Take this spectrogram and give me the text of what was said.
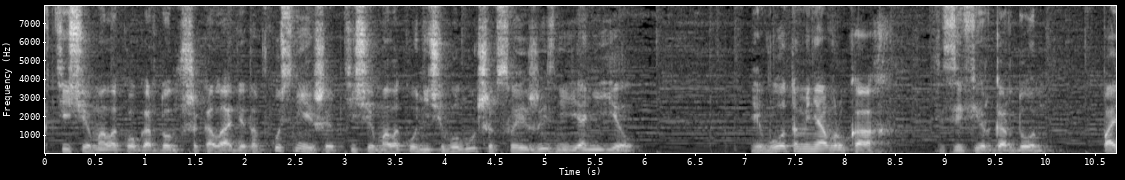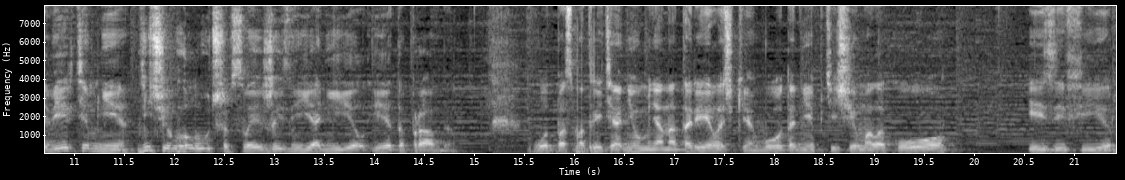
птичье молоко, гордон в шоколаде. Это вкуснейшее птичье молоко. Ничего лучше в своей жизни я не ел. И вот у меня в руках зефир гордон. Поверьте мне, ничего лучше в своей жизни я не ел, и это правда. Вот посмотрите, они у меня на тарелочке. Вот они, птичье молоко и зефир.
